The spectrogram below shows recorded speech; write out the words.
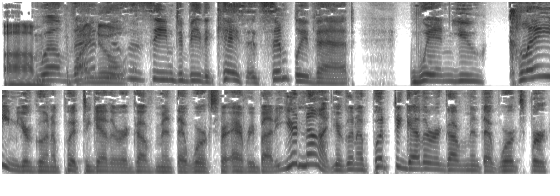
Um, Well, that knew, doesn't seem to be the case. It's simply that when you claim you're going to put together a government that works for everybody, you're not. You're going to put together a government that works for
